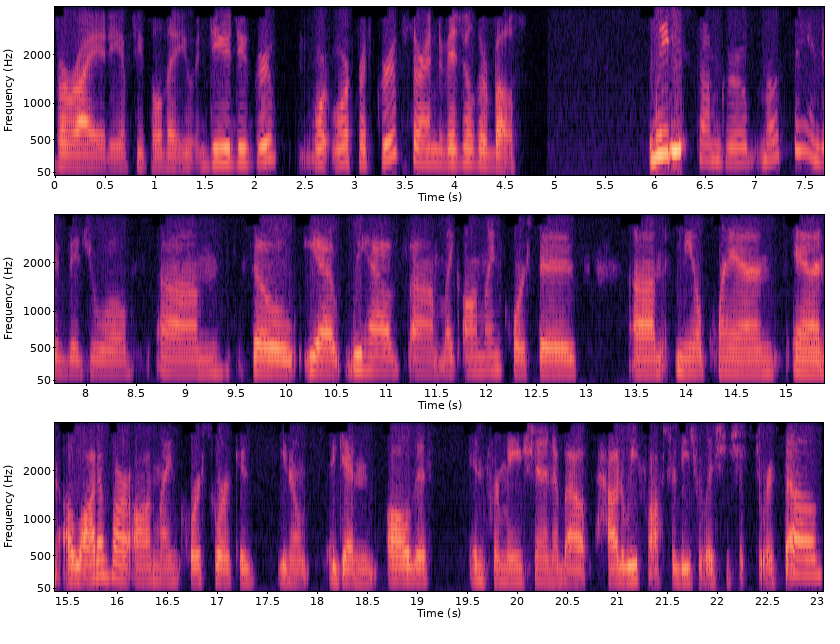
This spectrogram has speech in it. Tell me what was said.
variety of people that you do you do group work with groups or individuals or both? We do some group, mostly individual. Um, so yeah, we have um, like online courses, um, meal plans, and a lot of our online coursework is, you know, again, all this information about how do we foster these relationships to ourselves,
